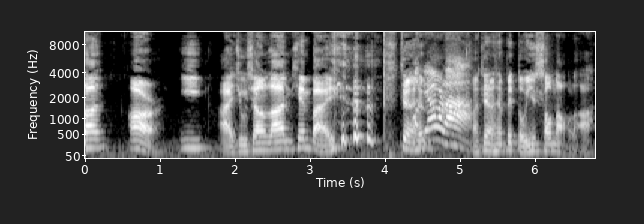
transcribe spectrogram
三二一，爱就像蓝天白云。这两跑天调了！啊，这两天被抖音烧脑了啊！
